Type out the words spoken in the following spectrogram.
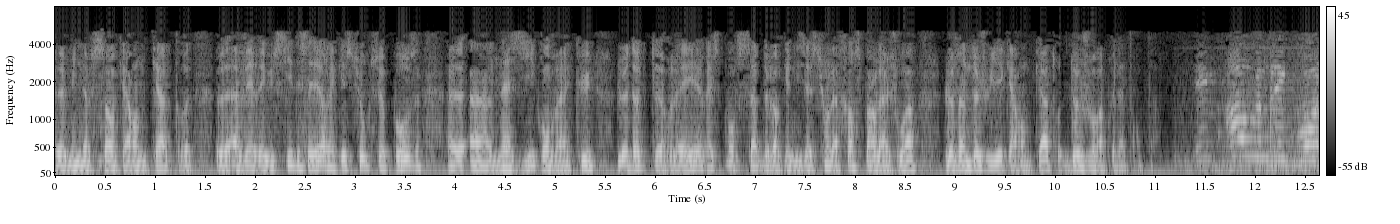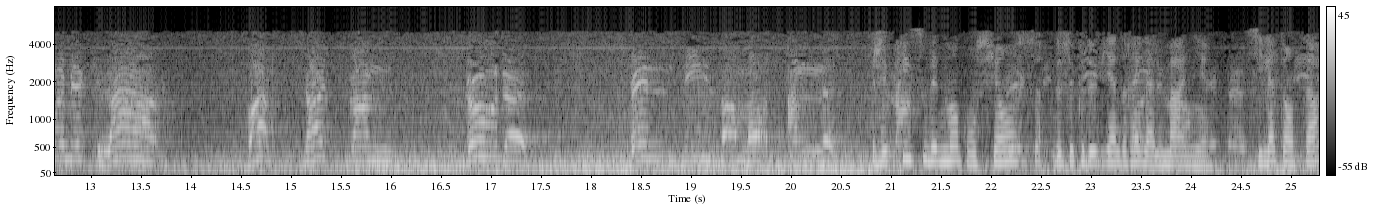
1944 avait réussi. C'est d'ailleurs la question que se pose un nazi convaincu, le docteur Ley, responsable de l'organisation La Force par la Joie, le 22 juillet 1944, deux jours après l'attentat. J'ai pris soudainement conscience de ce que deviendrait l'Allemagne si l'attentat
